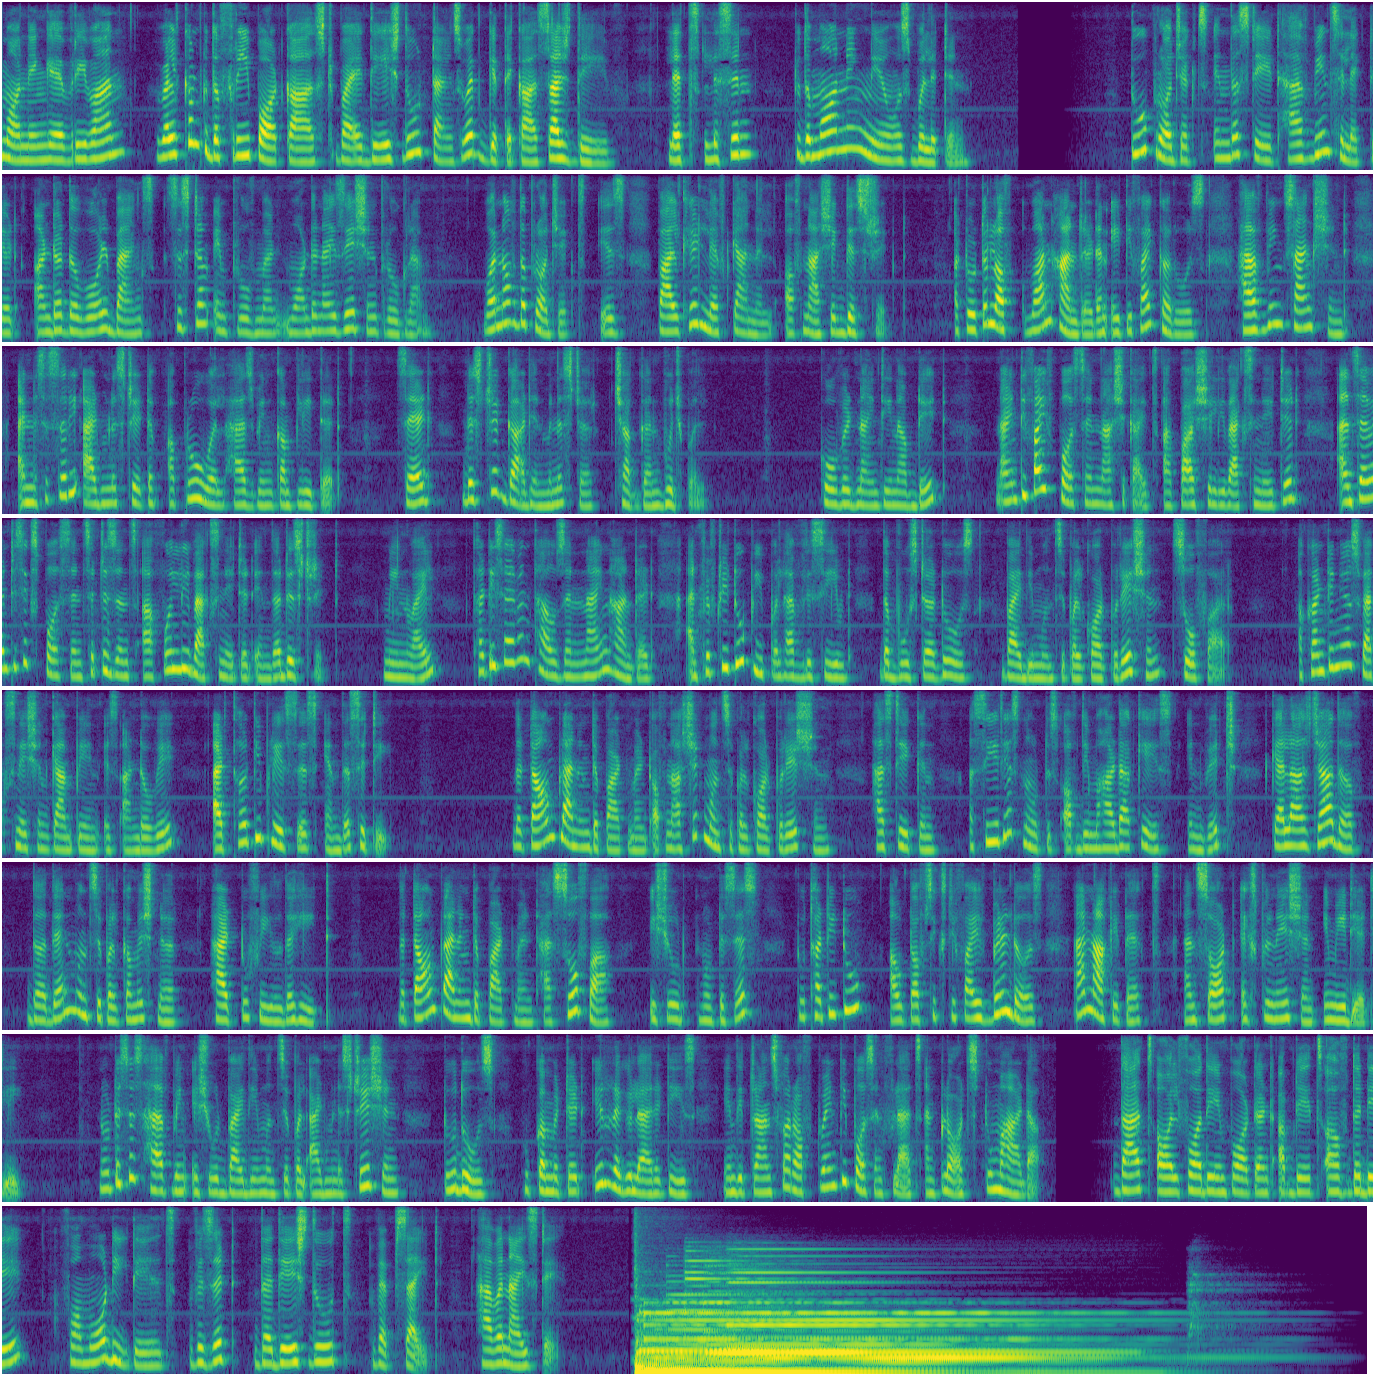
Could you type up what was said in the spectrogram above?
morning, everyone. Welcome to the free podcast by Deshdoot Times with Gitika Sajdev. Let's listen to the morning news bulletin. Two projects in the state have been selected under the World Bank's System Improvement Modernization Program. One of the projects is Palkhed Left Canal of Nashik district. A total of 185 crores have been sanctioned and necessary administrative approval has been completed, said District Guardian Minister Chhagan Bhujbal. COVID 19 update 95% Nashikites are partially vaccinated and 76% citizens are fully vaccinated in the district. Meanwhile, 37,952 people have received the booster dose by the municipal corporation so far. A continuous vaccination campaign is underway at 30 places in the city. The Town Planning Department of Nashik Municipal Corporation has taken a serious notice of the Mahada case in which Kailash Jadhav, the then municipal commissioner, had to feel the heat. The Town Planning Department has so far issued notices to 32 out of 65 builders and architects and sought explanation immediately. Notices have been issued by the municipal administration to those who committed irregularities in the transfer of 20% flats and plots to Mahada. That's all for the important updates of the day. For more details, visit the Deshdoot's website. Have a nice day.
